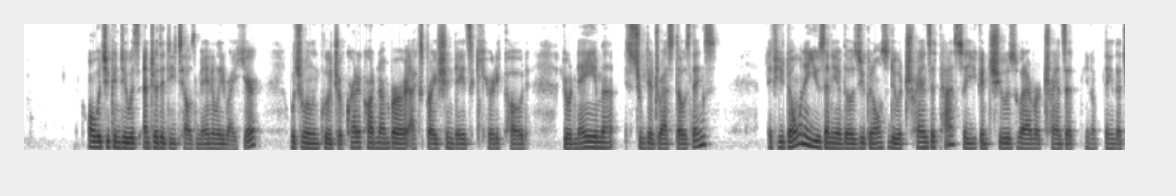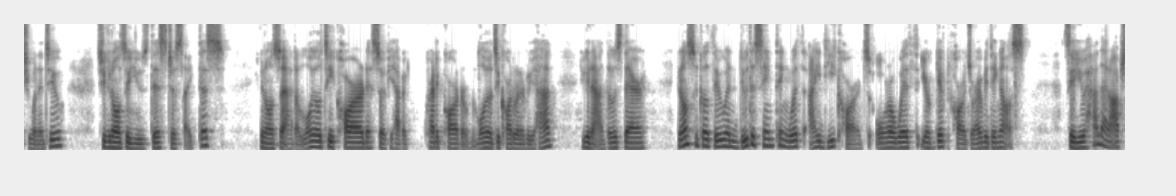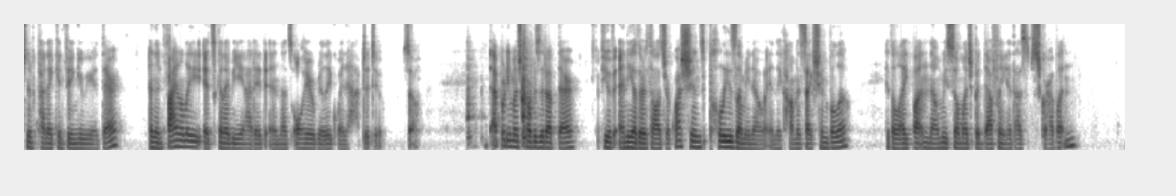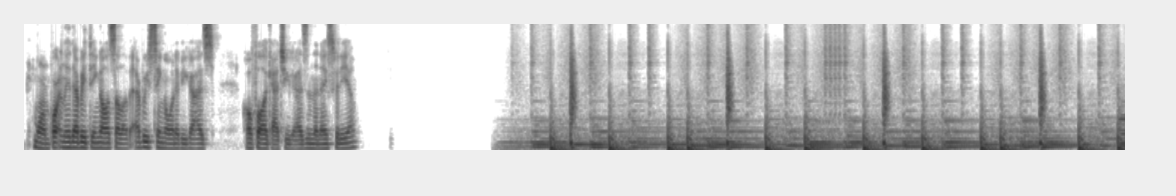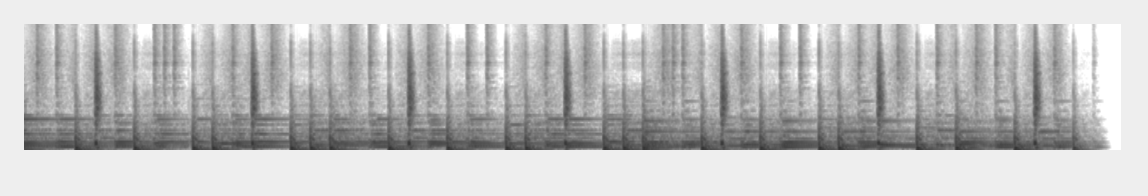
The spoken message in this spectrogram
Or what you can do is enter the details manually right here, which will include your credit card number, expiration date, security code, your name, street address, those things. If you don't want to use any of those, you can also do a transit pass. So you can choose whatever transit you know thing that you want to do. So you can also use this just like this. You can also add a loyalty card. So if you have a credit card or loyalty card, whatever you have, you can add those there. You can also go through and do the same thing with ID cards or with your gift cards or everything else. So you have that option of kind of configuring it there. And then finally, it's going to be added, and that's all you're really going to have to do. So that pretty much covers it up there. If you have any other thoughts or questions, please let me know in the comment section below. Hit the like button, that would mean so much, but definitely hit that subscribe button. More importantly than everything else, I love every single one of you guys. Hopefully I'll catch you guys in the next video.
